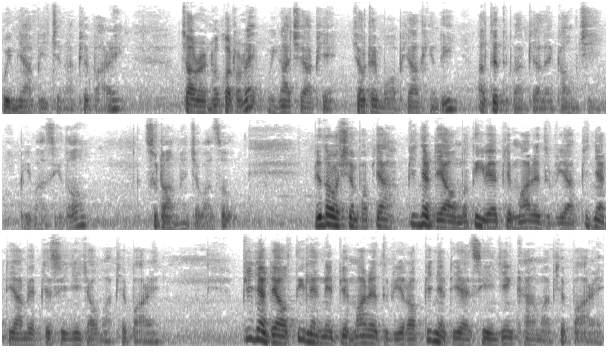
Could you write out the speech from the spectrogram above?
ဝေမျှပေးခြင်းတာဖြစ်ပါတယ် ကြောက်ရနှုတ်ကတော့လည်းဝေငှချအဖြစ်ရောက်တဲ့မော်ဘုရားသခင်သည်အသက်တပံပြန်လဲကောင်းချီးပေးပါစေတော့ဆုတောင်းနိုင်ကြပါစို့ဖမြတ်တော်ရှင်ဖဖျားပြည့်ညတ်တရားကိုမသိပဲပြစ်မှားတဲ့သူတွေကပြည့်ညတ်တရားပဲပြည့်စည်ခြင်းကြောင့်မှာဖြစ်ပါတယ်ပြည့်ညတ်တရားကိုသိလည်းနဲ့ပြစ်မှားတဲ့သူတွေကတော့ပြည့်ညတ်တရားစီရင်ခြင်းခံမှာဖြစ်ပါတယ်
